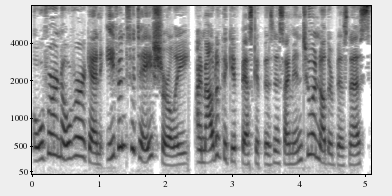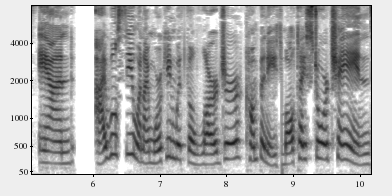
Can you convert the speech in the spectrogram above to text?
over and over again. Even today, Shirley, I'm out of the gift basket business. I'm into another business and I will see when I'm working with the larger companies, multi store chains,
